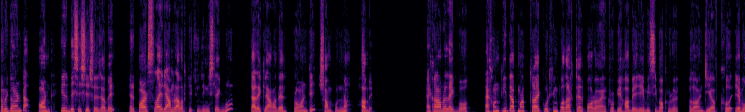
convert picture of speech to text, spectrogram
সমীকরণটা অর্ধেকের বেশি শেষ হয়ে যাবে। এরপর স্লাইডে আমরা আবার কিছু জিনিস লিখব, যা লিখলে আমাদের প্রমাণটি সম্পূর্ণ হবে। এখন আমরা লিখব, এখন টি তাপমাত্রায় কঠিন পদার্থের পরমাণুক্রপি হবে এবিসি বক্রের ডি অক্ষ এবং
